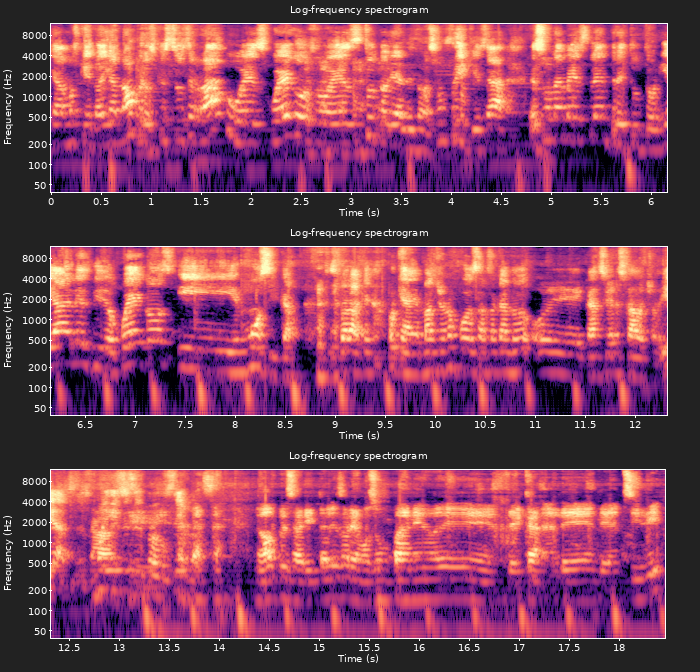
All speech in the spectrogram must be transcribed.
digamos, que no digan, no, pero es que esto es de rap, o es juegos, o es tutoriales, no, es un friki, o sea, es una mezcla entre tutoriales, videojuegos y música. Es para que, porque además yo no puedo estar sacando eh, canciones cada ocho días, es muy difícil producirlas. No, pues ahorita les haremos un paneo de, del canal de, de MCD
